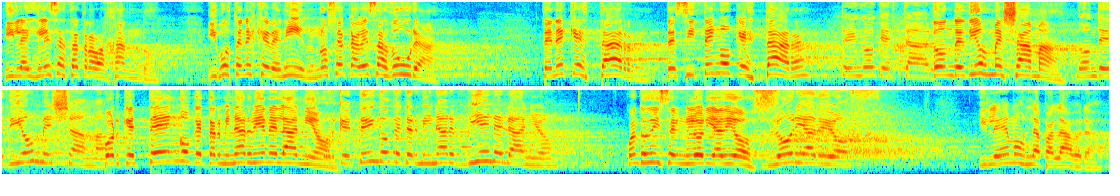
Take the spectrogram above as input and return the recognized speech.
Y la iglesia está trabajando. Y vos tenés que venir, no sea cabeza dura. Tenés que estar, decir, tengo que estar Tengo que estar donde Dios me llama. donde Dios me llama. Porque tengo que terminar bien el año. Porque tengo que terminar bien el año. ¿Cuántos dicen gloria a Dios? Gloria a Dios. Y leemos la palabra.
